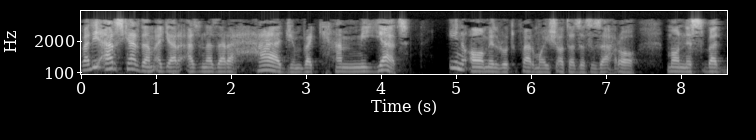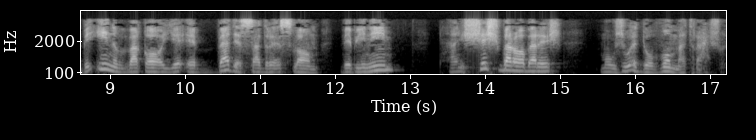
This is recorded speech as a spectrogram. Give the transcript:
ولی عرض کردم اگر از نظر حجم و کمیت این عامل رو تو فرمایشات حضرت زهرا ما نسبت به این وقایع بد صدر اسلام ببینیم پنج شش برابرش موضوع دوم مطرح شده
